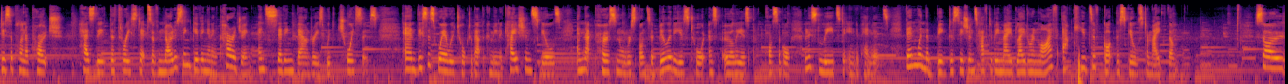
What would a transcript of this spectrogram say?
discipline approach has the, the three steps of noticing, giving, and encouraging, and setting boundaries with choices. And this is where we talked about the communication skills and that personal responsibility is taught as early as possible. And this leads to independence. Then, when the big decisions have to be made later in life, our kids have got the skills to make them. So,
